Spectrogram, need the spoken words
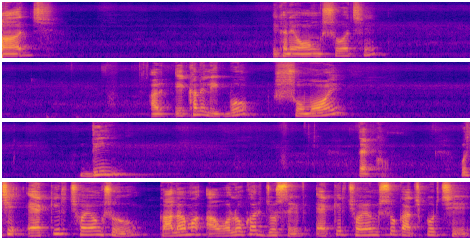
কাজ, এখানে অংশ আছে। আর এখানে লিখব সময়, দিন। দেখো, বলছে একের ছয় অংশ কালামা আওয়ালকার জোসেফ, একের ছয় অংশ কাজ করছে,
